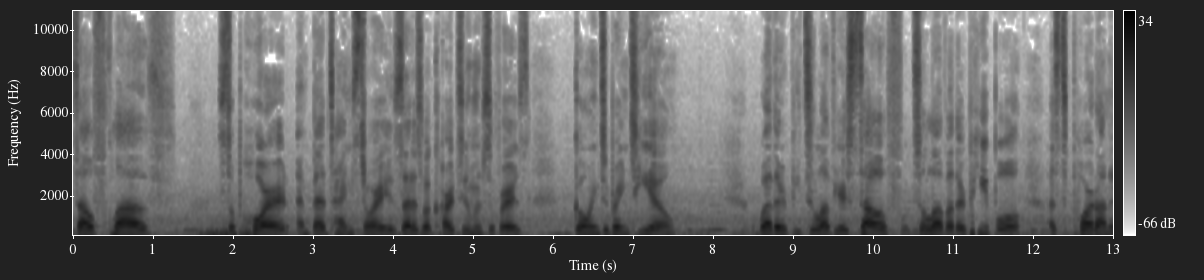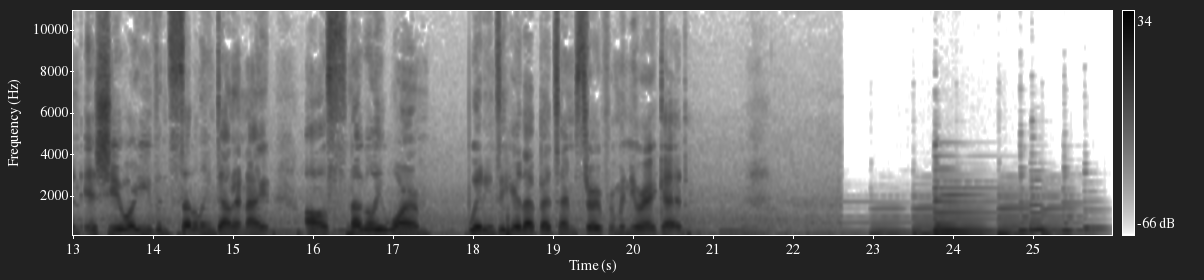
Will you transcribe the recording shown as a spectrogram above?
self love, support, and bedtime stories. That is what Cartoon Lucifer is going to bring to you. Whether it be to love yourself, to love other people, a support on an issue, or even settling down at night, all snuggly warm, waiting to hear that bedtime story from when you were a kid.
